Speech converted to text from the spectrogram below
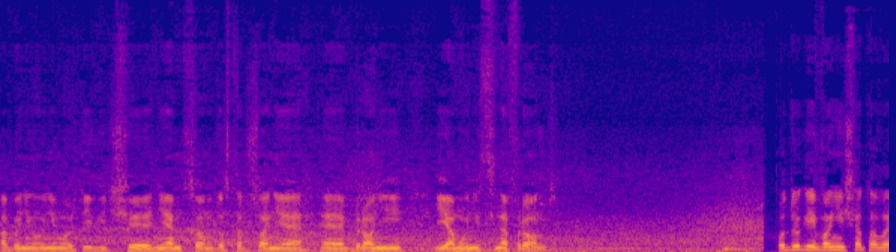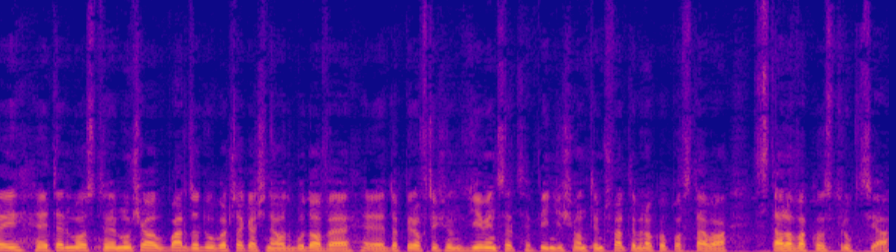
aby nie uniemożliwić Niemcom dostarczanie broni i amunicji na front. Po II wojnie światowej e, ten most musiał bardzo długo czekać na odbudowę. E, Dopiero w 1954 roku powstała stalowa konstrukcja.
